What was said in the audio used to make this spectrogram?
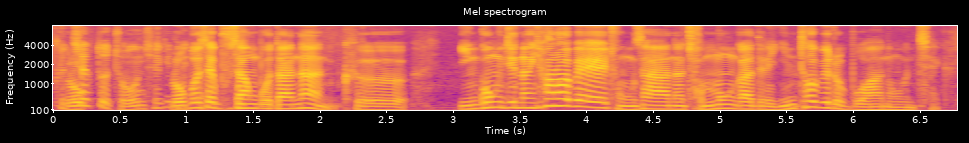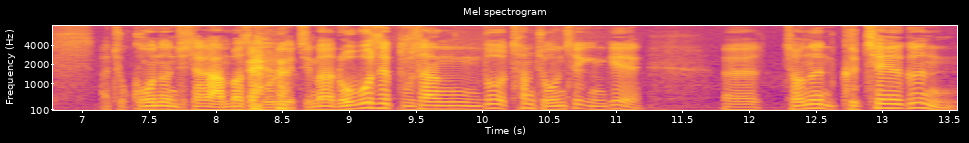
그 로- 책도 좋은 책입니다. 로봇의 부상보다는 그 인공지능 현업에 종사하는 전문가들의 인터뷰를 모아놓은 책. 아, 저 그거는 제가 안 봐서 모르겠지만 로봇의 부상도 참 좋은 책인 게 어, 저는 그 책은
